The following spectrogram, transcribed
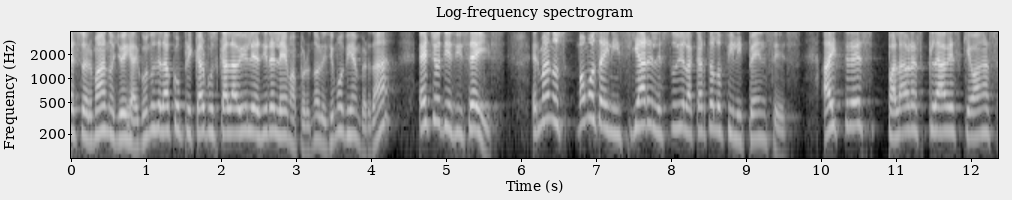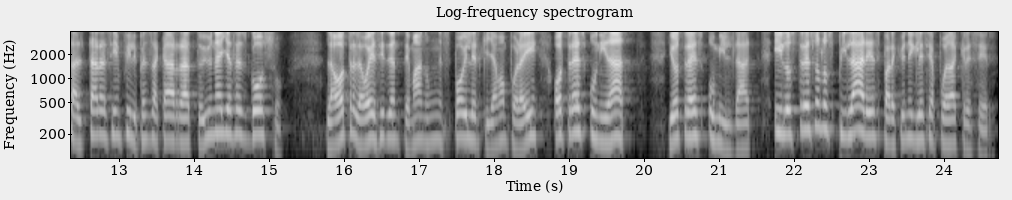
eso, hermano, yo dije, a algunos se le va a complicar buscar la Biblia y decir el lema, pero no, lo hicimos bien, ¿verdad? Hechos 16. Hermanos, vamos a iniciar el estudio de la carta a los filipenses. Hay tres palabras claves que van a saltar así en Filipenses a cada rato, y una de ellas es gozo. La otra, le voy a decir de antemano, un spoiler que llaman por ahí, otra es unidad y otra es humildad. Y los tres son los pilares para que una iglesia pueda crecer.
